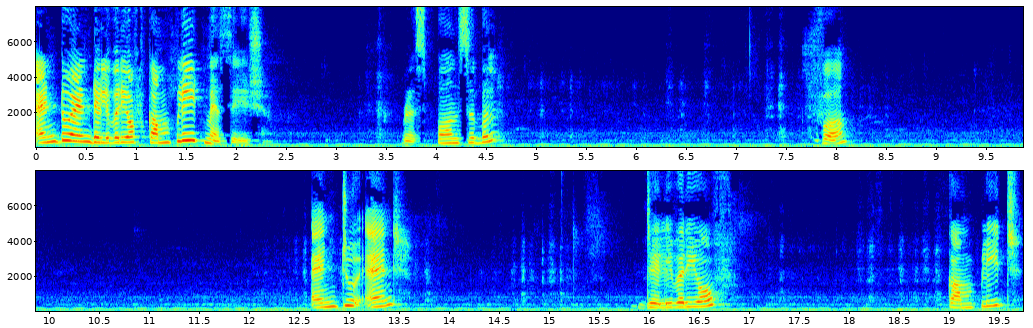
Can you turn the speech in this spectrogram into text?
end-to-end -end delivery of complete message. Responsible for end-to-end -end delivery of complete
